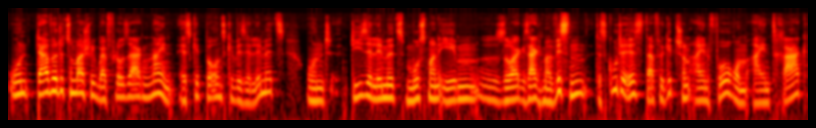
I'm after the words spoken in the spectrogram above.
Und da würde zum Beispiel Webflow sagen, nein, es gibt bei uns gewisse Limits und diese Limits muss man eben, so sage ich mal, wissen. Das Gute ist, dafür gibt es schon einen Forum-Eintrag,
